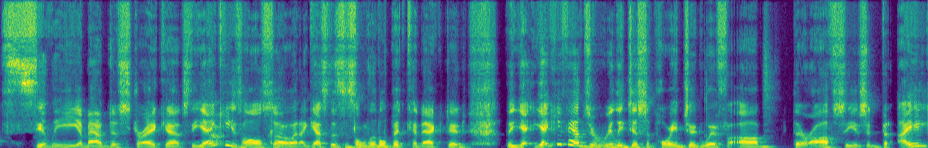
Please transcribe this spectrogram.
silly amount of strikeouts. The Yankees also, and I guess this is a little bit connected. The y- Yankee fans are really disappointed with um their offseason, but I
